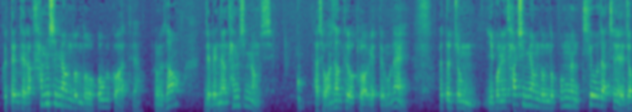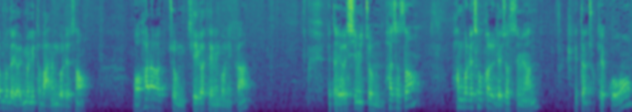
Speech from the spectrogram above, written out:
그땐 대략 30명 정도 뽑을 것 같아요. 그러면서 이제 매년 30명씩 다시 원상태로 돌아가기 때문에 하여튼 좀 이번에 40명 정도 뽑는 TO 자체는 예전보다 10명이 더 많은 거라서 어, 하나가 좀 기회가 되는 거니까 일단 열심히 좀 하셔서 한 번에 성과를 내셨으면 일단 좋겠고.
